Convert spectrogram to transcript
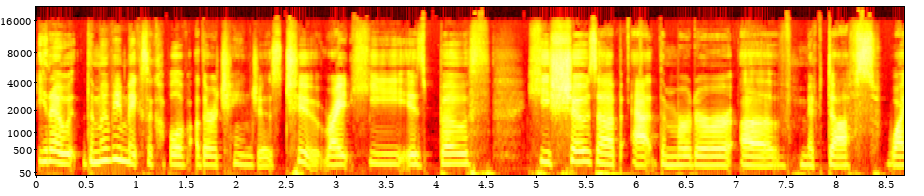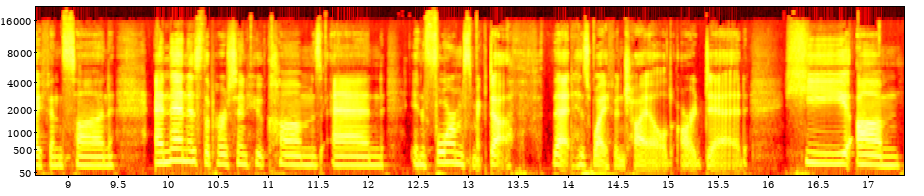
you know, the movie makes a couple of other changes too, right? He is both he shows up at the murder of Macduff's wife and son, and then is the person who comes and informs Macduff that his wife and child are dead. He, um,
